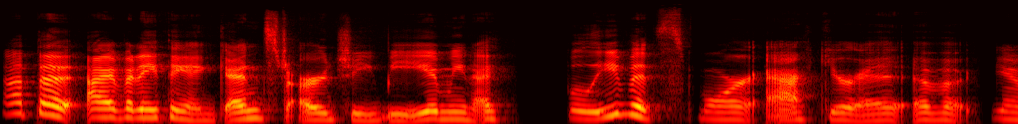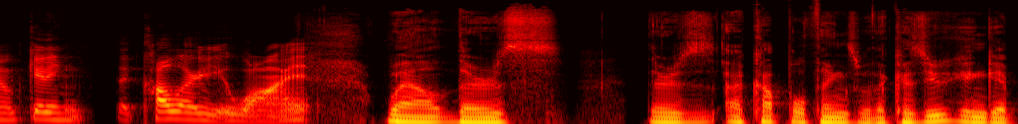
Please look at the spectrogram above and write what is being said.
Not that I have anything against RGB. I mean, I believe it's more accurate of a, you know getting the color you want. Well, there's there's a couple things with it because you can get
